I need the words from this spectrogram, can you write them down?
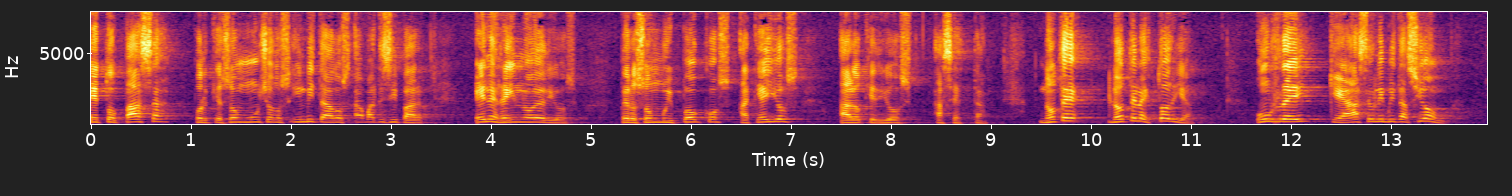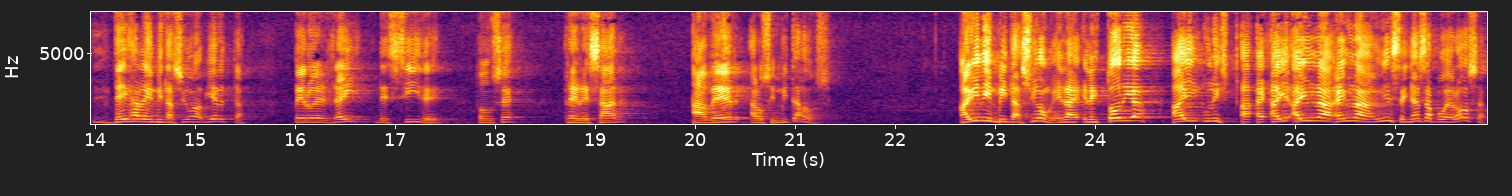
Esto pasa porque son muchos los invitados a participar en el reino de Dios, pero son muy pocos aquellos a los que Dios acepta. Note, la historia. Un rey que hace una invitación, deja la invitación abierta, pero el rey decide entonces regresar a ver a los invitados. Hay una invitación, en la, historia hay una, hay una enseñanza poderosa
